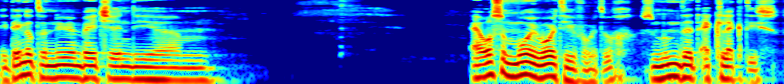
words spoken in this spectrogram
Ik denk dat we nu een beetje in die... ehm, Er was een mooi woord hiervoor, toch? Ze noemden het eclectisch.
